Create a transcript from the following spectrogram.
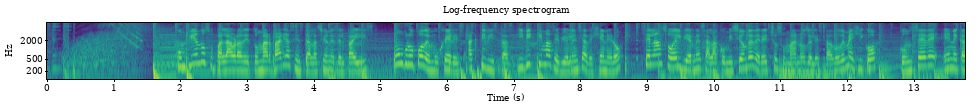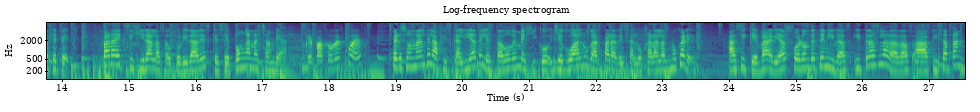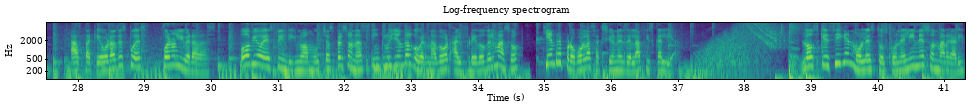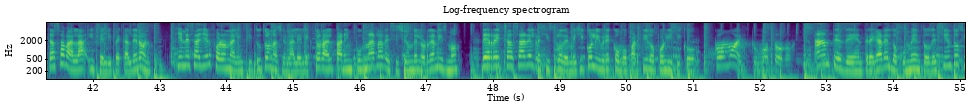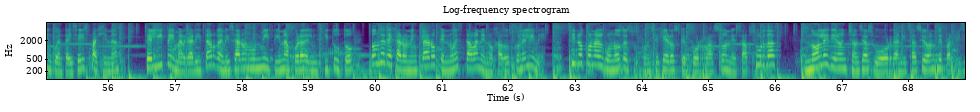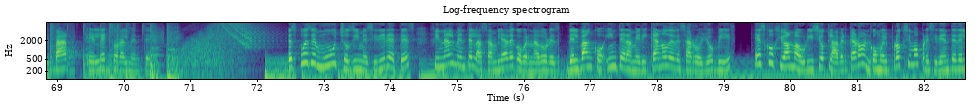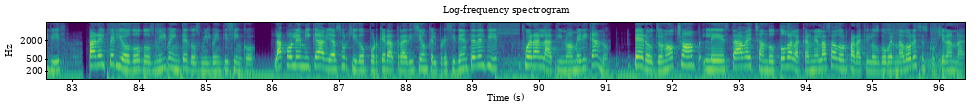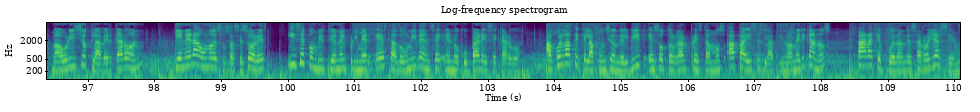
Cumpliendo su palabra de tomar varias instalaciones del país, un grupo de mujeres, activistas y víctimas de violencia de género se lanzó el viernes a la Comisión de Derechos Humanos del Estado de México, con sede en Ecatepec, para exigir a las autoridades que se pongan a chambear. ¿Qué pasó después? Personal de la Fiscalía del Estado de México llegó al lugar para desalojar a las mujeres, así que varias fueron detenidas y trasladadas a Atizapán, hasta que horas después fueron liberadas. Obvio esto indignó a muchas personas, incluyendo al gobernador Alfredo del Mazo, quien reprobó las acciones de la Fiscalía. Los que siguen molestos con el INE son Margarita Zavala y Felipe Calderón, quienes ayer fueron al Instituto Nacional Electoral para impugnar la decisión del organismo de rechazar el registro de México Libre como partido político. ¿Cómo estuvo todo? Antes de entregar el documento de 156 páginas, Felipe y Margarita organizaron un mitin afuera del instituto donde dejaron en claro que no estaban enojados con el INE, sino con algunos de sus consejeros que por razones absurdas no le dieron chance a su organización de participar electoralmente. Después de muchos dimes y diretes, finalmente la Asamblea de Gobernadores del Banco Interamericano de Desarrollo, BID, escogió a Mauricio Claver Carón como el próximo presidente del BID para el periodo 2020-2025 la polémica había surgido porque era tradición que el presidente del BID fuera latinoamericano, pero Donald Trump le estaba echando toda la carne al asador para que los gobernadores escogieran a Mauricio Claver Carón, quien era uno de sus asesores y se convirtió en el primer estadounidense en ocupar ese cargo. Acuérdate que la función del BID es otorgar préstamos a países latinoamericanos para que puedan desarrollarse.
